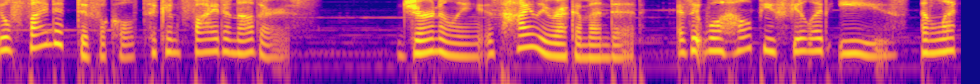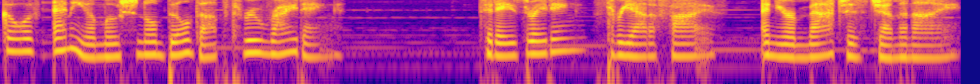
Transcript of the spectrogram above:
You'll find it difficult to confide in others. Journaling is highly recommended as it will help you feel at ease and let go of any emotional buildup through writing. Today's rating 3 out of 5, and your match is Gemini.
